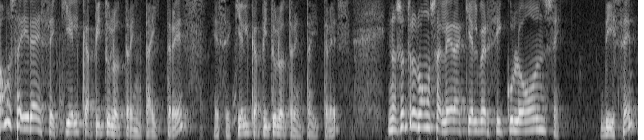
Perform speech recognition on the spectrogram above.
Vamos a ir a Ezequiel capítulo 33, Ezequiel capítulo 33, y nosotros vamos a leer aquí el versículo 11. Dice,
